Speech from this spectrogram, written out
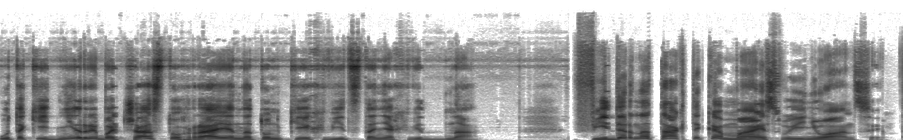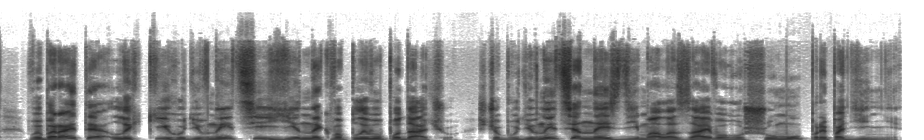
У такі дні риба часто грає на тонких відстанях від дна. Фідерна тактика має свої нюанси. Вибирайте легкі годівниці і неквапливу подачу, щоб годівниця не здіймала зайвого шуму при падінні.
